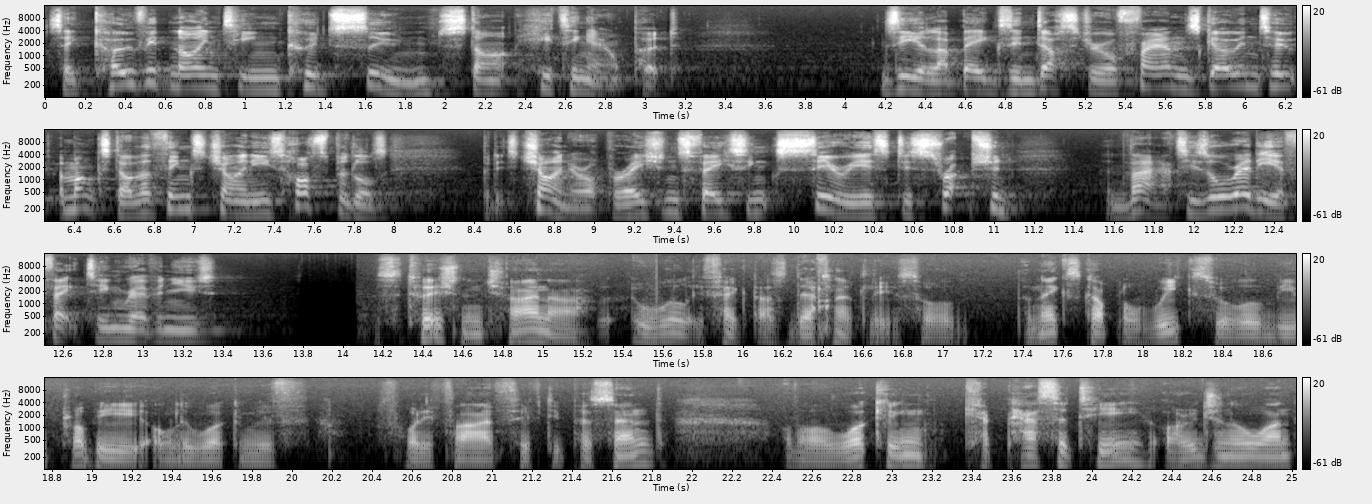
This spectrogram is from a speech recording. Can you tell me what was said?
say COVID 19 could soon start hitting output. Ziehl-Abegg's industrial fans go into, amongst other things, Chinese hospitals, but its China operations facing serious disruption, and that is already affecting revenues. The situation in China will affect us definitely. So the next couple of weeks we will be probably only working with 45, 50 percent of our working capacity, original one.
